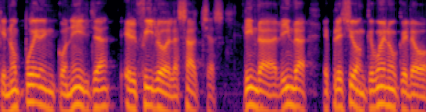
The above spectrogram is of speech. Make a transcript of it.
que no pueden con ella el filo de las hachas. Linda, linda expresión, qué bueno que lo,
